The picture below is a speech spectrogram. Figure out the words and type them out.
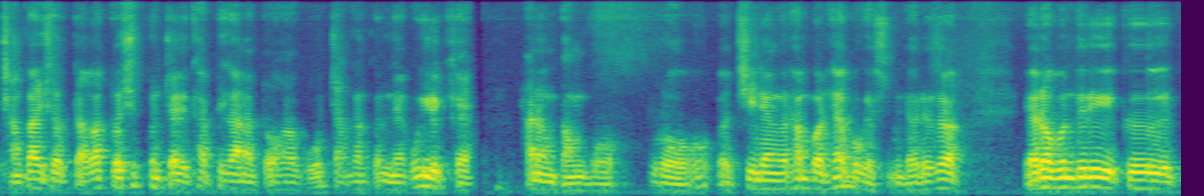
잠깐 쉬었다가 또 10분짜리 토픽 하나 또 하고 잠깐 끝내고 이렇게 하는 방법으로 진행을 한번 해보겠습니다. 그래서 여러분들이 그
